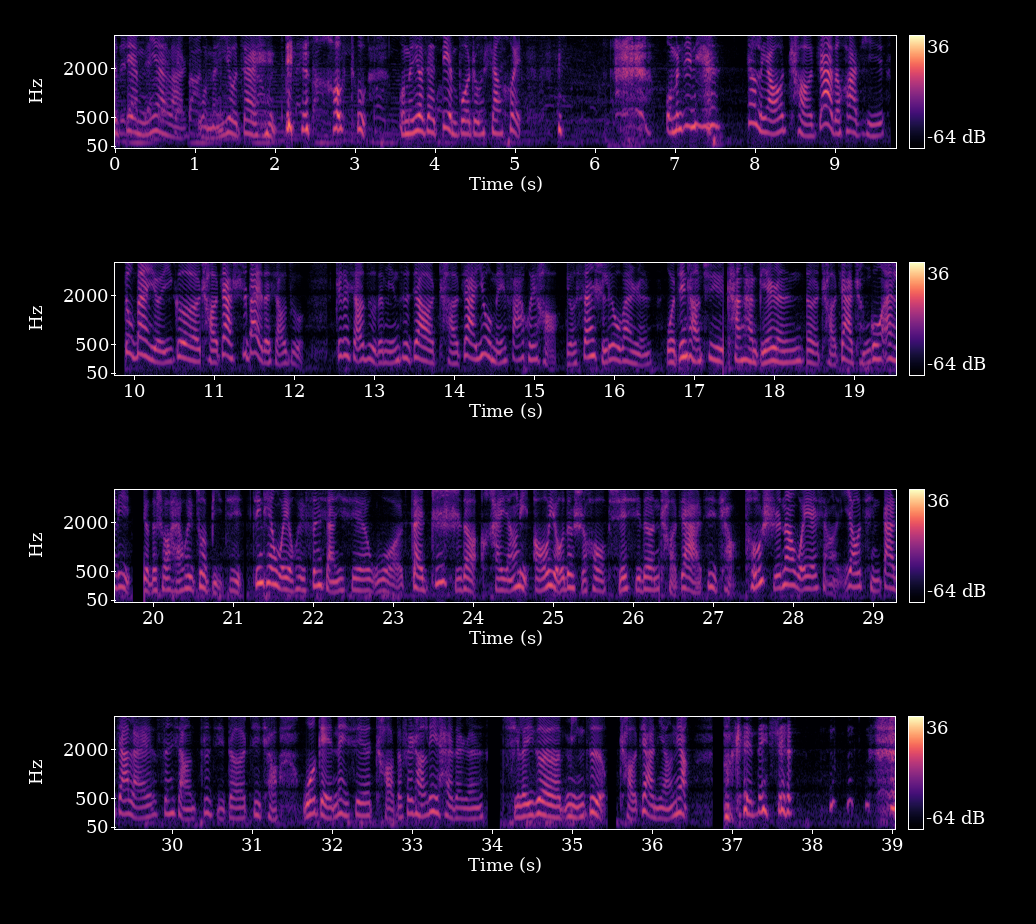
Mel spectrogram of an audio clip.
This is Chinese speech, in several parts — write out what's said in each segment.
又见面了，我们又在电好土，我们又在电波中相会。我们今天要聊吵架的话题。豆瓣有一个吵架失败的小组。这个小组的名字叫“吵架又没发挥好”，有三十六万人。我经常去看看别人的吵架成功案例，有的时候还会做笔记。今天我也会分享一些我在知识的海洋里遨游的时候学习的吵架技巧。同时呢，我也想邀请大家来分享自己的技巧。我给那些吵得非常厉害的人起了一个名字——吵架娘娘。我给那些。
